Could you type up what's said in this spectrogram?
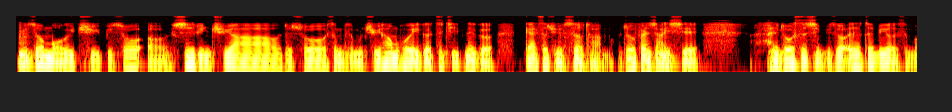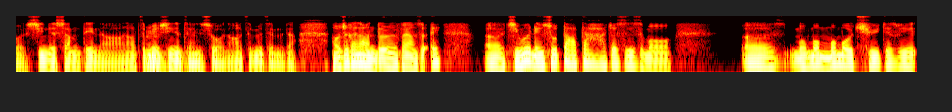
比如说某一区，比如说呃士林区啊，或者说什么什么区，他们会有一个自己那个该社区的社团嘛，就分享一些。很多事情，比如说，哎、欸，这边有什么新的商店啊，然后这边有新的诊所，嗯、然后这边怎么样，然后就看到很多人分享说，哎、欸，呃，请问脸书大大就是什么，呃，某某某某区就是、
